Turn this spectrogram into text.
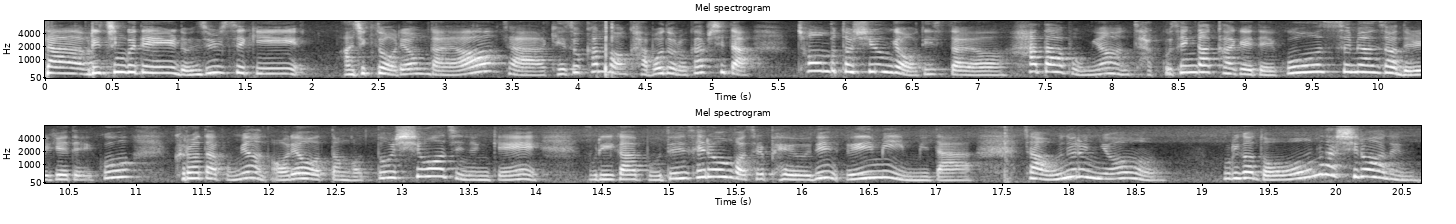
자, 우리 친구들 논술 쓰기 아직도 어려운가요? 자, 계속 한번 가보도록 합시다. 처음부터 쉬운 게 어디 있어요? 하다 보면 자꾸 생각하게 되고 쓰면서 늘게 되고 그러다 보면 어려웠던 것도 쉬워지는 게 우리가 모든 새로운 것을 배우는 의미입니다. 자, 오늘은요. 우리가 너무나 싫어하는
